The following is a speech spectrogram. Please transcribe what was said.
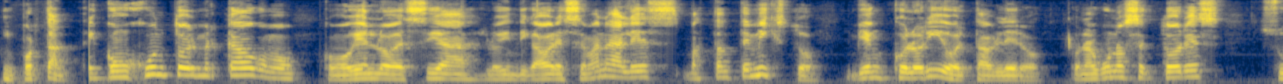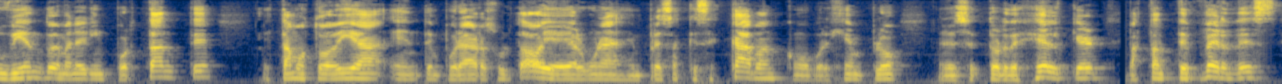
importante. El conjunto del mercado, como, como bien lo decían los indicadores semanales, bastante mixto, bien colorido el tablero, con algunos sectores subiendo de manera importante. Estamos todavía en temporada de resultados y hay algunas empresas que se escapan, como por ejemplo en el sector de healthcare, bastantes verdes,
